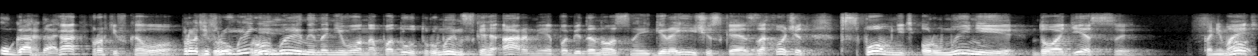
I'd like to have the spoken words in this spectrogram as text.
угадать. Как, как против кого? Против Вдруг Румынии? Румыны на него нападут. Румынская армия победоносная и героическая захочет вспомнить о Румынии до Одессы. Понимаете?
